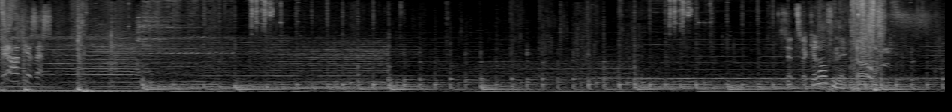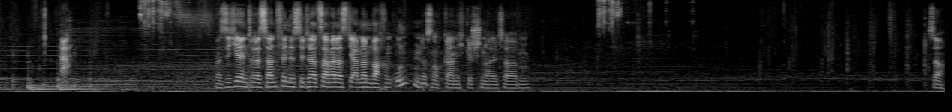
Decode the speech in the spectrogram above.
Wer hat gesessen? Ist der jetzt weggelaufen? Nee, da er. Ha. Was ich hier interessant finde, ist die Tatsache, dass die anderen Wachen unten das noch gar nicht geschnallt haben. So,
